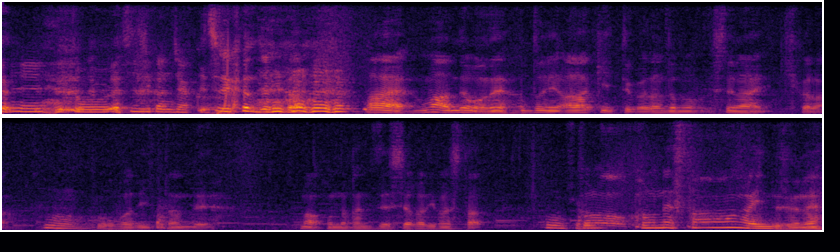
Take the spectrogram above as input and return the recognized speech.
えっと 1時間弱。1時間弱はい。まあでもね本当に荒木っていうか何でもしてない木からここまで行ったんで、まあこんな感じで仕上がりました。このこのねスターンがいいんですよね、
